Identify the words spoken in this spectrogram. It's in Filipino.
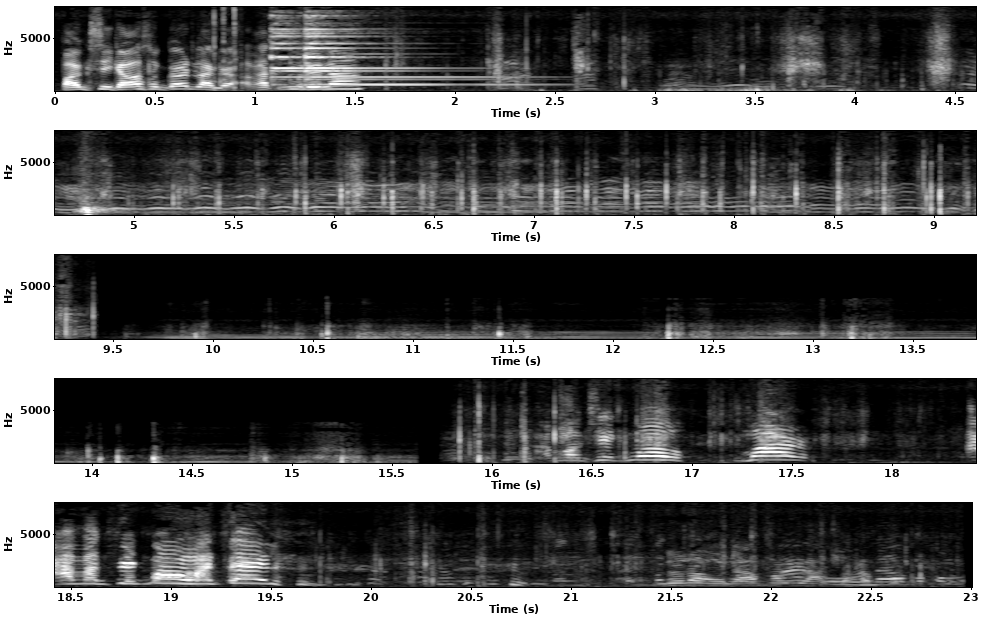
Pag sigaso guard, akat mo din ha. Ah. Amagsik mo, Mark! Amagsik mo, Hansel! Doon na, una pa, una pa.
